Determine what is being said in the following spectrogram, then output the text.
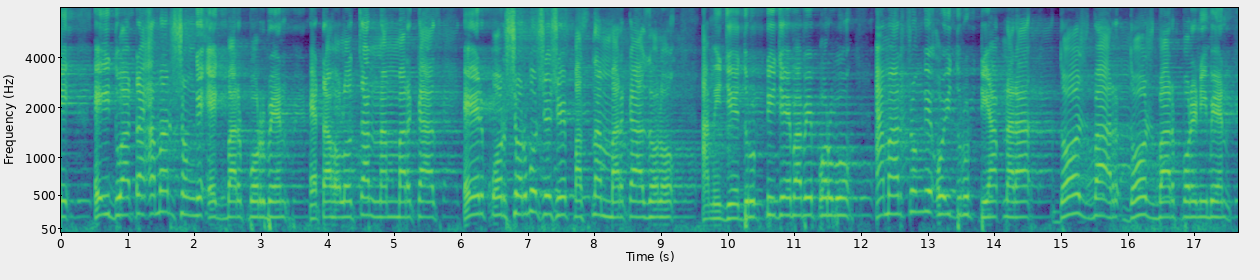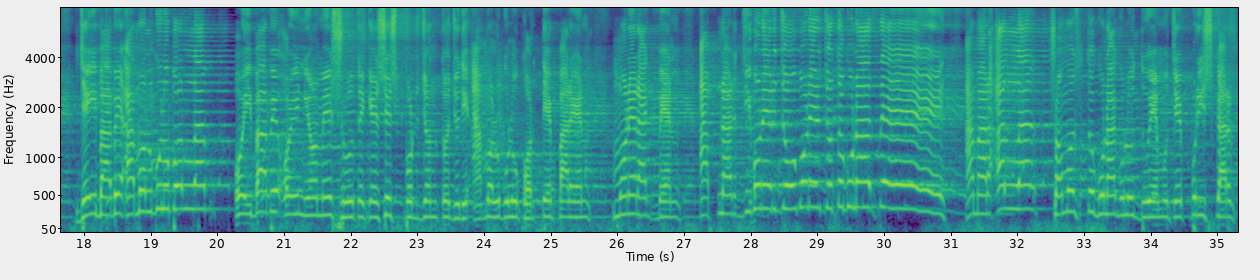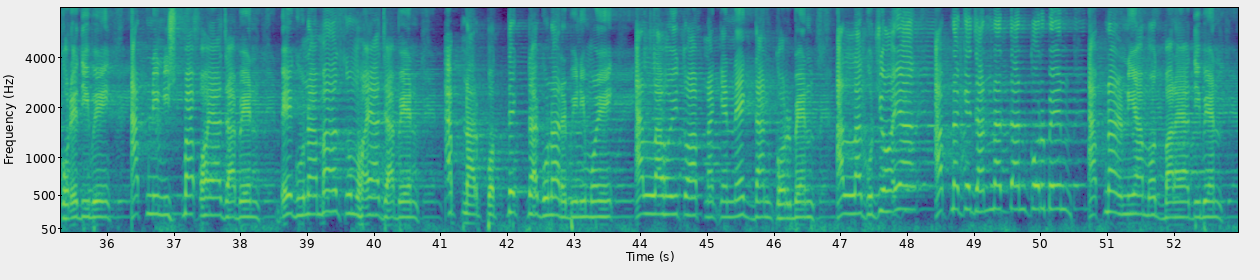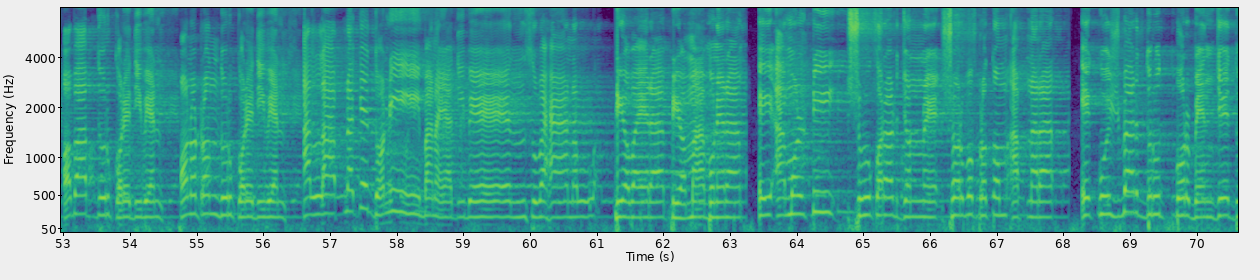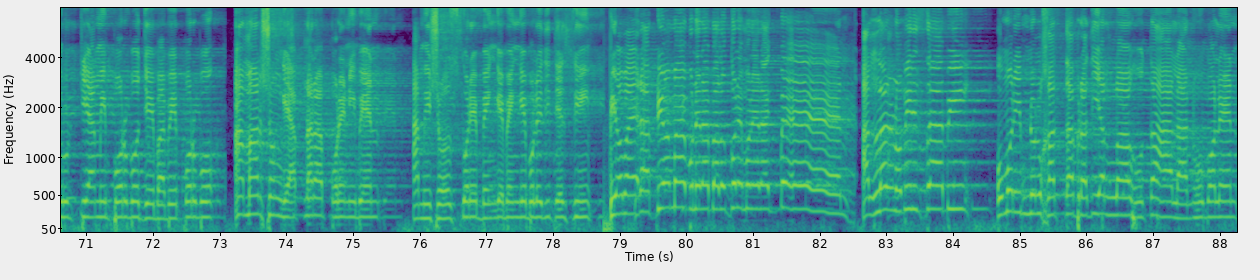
এই দোয়াটা আমার সঙ্গে একবার পড়বেন। এটা হলো চার নাম্বার কাজ। এরপর সর্বশেষে পাঁচ নাম্বার কাজ হলো, আমি যে দ্রুটটি যেভাবে পড়ব, আমার সঙ্গে ওই দ্রুটটি আপনারা দশ বার দশ বার পরে নিবেন। যেইভাবে আমলগুলো বললাম, ওইভাবে ওই নিয়মে শুরু থেকে শেষ পর্যন্ত যদি আমলগুলো করতে পারেন মনে রাখবেন, আপনার জীবনের যৌবনের যত গুণা আছে, আমার আল্লাহ সমস্ত গুণাগুলো ধুয়ে মুছে পরিষ্কার করে দিবে। আপনি নিষ্পাপ হয়ে যাবেন, বেগুনা মাসুম হয়ে যাবেন। আপনার প্রত্যেকটা গুণার বিনিময়ে আল্লাহ হয়তো আপনাকে নেক দান করবেন। আল্লাহ খুশি হইয়া আপনাকে জান্নাত দান করবেন, আপনার নিয়ামত বাড়ায়া দিবেন, অভাব দূর করে দিবেন, অনটন দূর করে দিবেন, আল্লাহ আপনাকে ধনী বানায়া দিবেন সুবাহান প্রিয় ভাইয়েরা, প্রিয় মা বোনেরা, এই আমলটি শুরু করার জন্য সর্বপ্রথম আপনারা একুশ বার দ্রুত পড়বেন, যে দ্রুতটি আমি পড়ব, যেভাবে পড়ব, আমার সঙ্গে আপনারা পড়ে নিবেন। আমি সহজ করে ব্যঙ্গে ব্যঙ্গে বলে দিতেছি। প্রিয় ভাইরা প্রিয় মা বোনেরা, ভালো করে মনে রাখবেন, আল্লাহর নবীর সাহাবী উমর ইবনুল খাত্তাব রাদিয়াল্লাহু তাআলা আনহু বলেন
